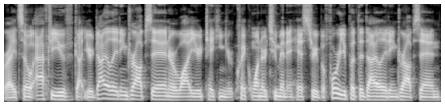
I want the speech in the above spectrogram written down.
right? So after you've got your dilating drops in, or while you're taking your quick one or two minute history before you put the dilating drops in,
